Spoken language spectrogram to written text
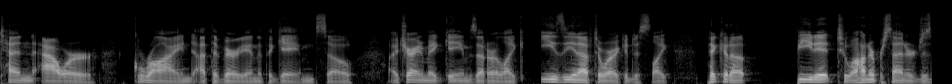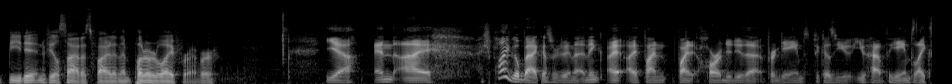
10 hour grind at the very end of the game. So I try and make games that are like easy enough to where I could just like pick it up, beat it to 100% or just beat it and feel satisfied and then put it away forever. Yeah, and I I should probably go back and start doing that. I think I, I find find it hard to do that for games because you you have the games like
